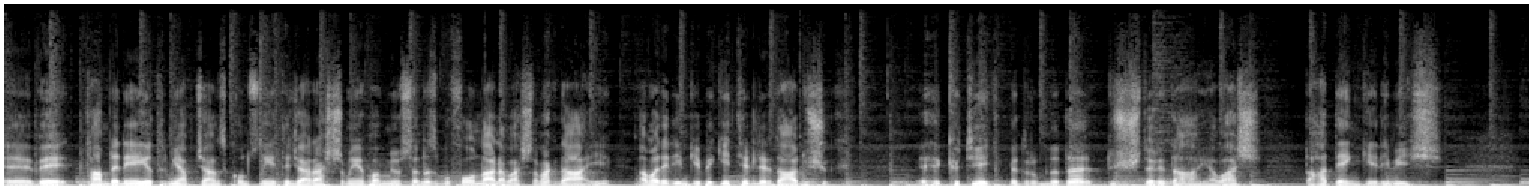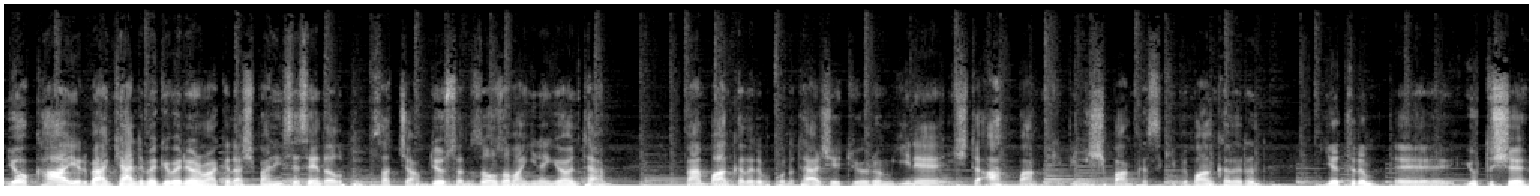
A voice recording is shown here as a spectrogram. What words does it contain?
e, ve tam da neye yatırım yapacağınız konusunda yeterince araştırma yapamıyorsanız bu fonlarla başlamak daha iyi. Ama dediğim gibi getirileri daha düşük. E, kötüye gitme durumunda da düşüşleri daha yavaş. Daha dengeli bir iş. Yok hayır ben kendime güveniyorum arkadaş. Ben hisse senedi alıp satacağım diyorsanız o zaman yine yöntem ben bankaları bu konuda tercih ediyorum. Yine işte Akbank gibi, İş Bankası gibi bankaların yatırım, e, yurt dışı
